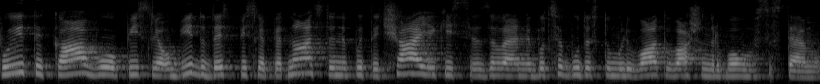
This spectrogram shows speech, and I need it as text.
пити каву після обіду, десь після 15, не пити чай якийсь зелений, бо це буде стимулювати вашу нервову систему.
